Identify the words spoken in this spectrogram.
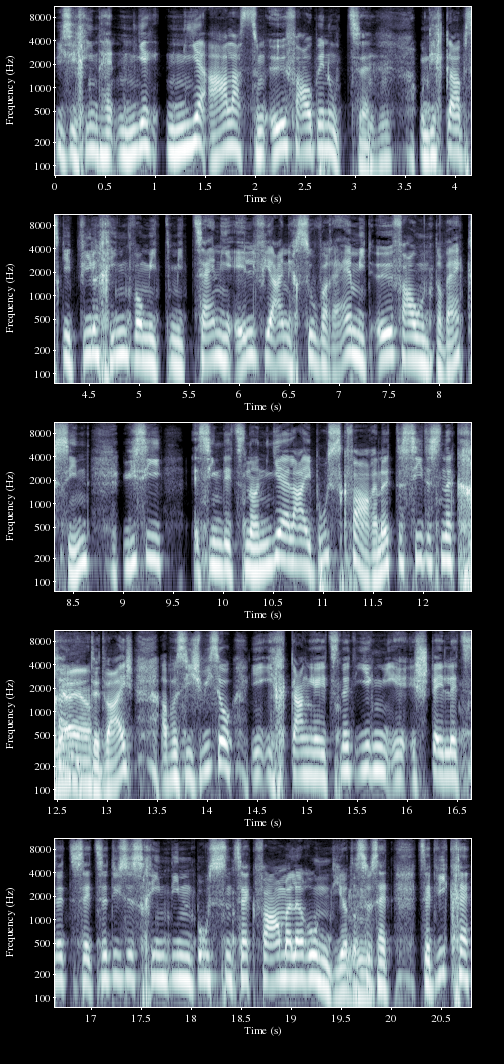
Unsere Kinder haben nie, nie Anlass zum ÖV benutzen. Mhm. Und ich glaube, es gibt viele Kinder, die mit, mit 10, 11 eigentlich souverän mit ÖV unterwegs sind. Unsere sind jetzt noch nie allein Bus gefahren. Nicht, dass sie das nicht könnten, ja, ja. weißt Aber es ist wie so, ich, ich gehe jetzt nicht irgendwie, stelle jetzt nicht, setze nicht unser Kind in den Bus und sage, fahr mal eine Runde oder mhm. so. Es hat, es hat wirklich,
